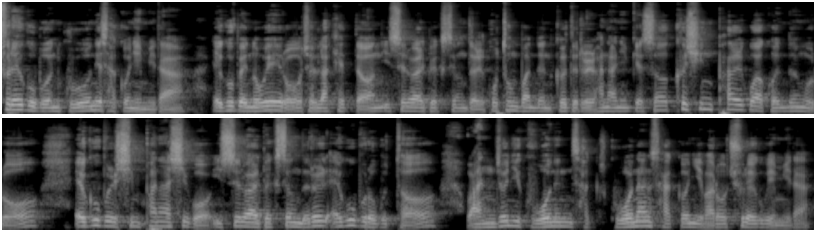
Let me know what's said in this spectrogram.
출애굽은 구원의 사건입니다. 애굽의 노예로 전락했던 이스라엘 백성들, 고통받는 그들을 하나님께서 크신 팔과 권능으로 애굽을 심판하시고 이스라엘 백성들을 애굽으로부터 완전히 구원한, 사건이 바로 출애굽입니다.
